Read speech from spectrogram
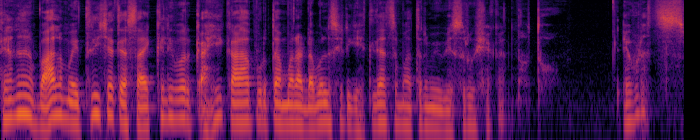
त्यानं बालमैत्रीच्या त्या सायकलीवर काही काळापुरता मला डबल सीट घेतल्याचं मात्र मी विसरू शकत नव्हतो. एवढंच.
